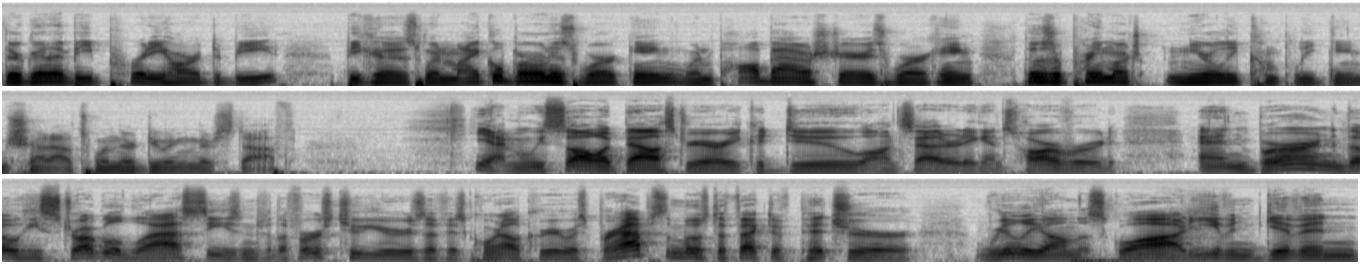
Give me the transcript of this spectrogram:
they're going to be pretty hard to beat because when Michael Byrne is working, when Paul Balistrieri is working, those are pretty much nearly complete game shutouts when they're doing their stuff. Yeah, I mean, we saw what Balistrieri could do on Saturday against Harvard. And Byrne, though he struggled last season for the first two years of his Cornell career, was perhaps the most effective pitcher really on the squad, even given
